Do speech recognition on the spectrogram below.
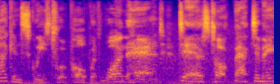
Which I can squeeze to a pulp with one hand dares talk back to me?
